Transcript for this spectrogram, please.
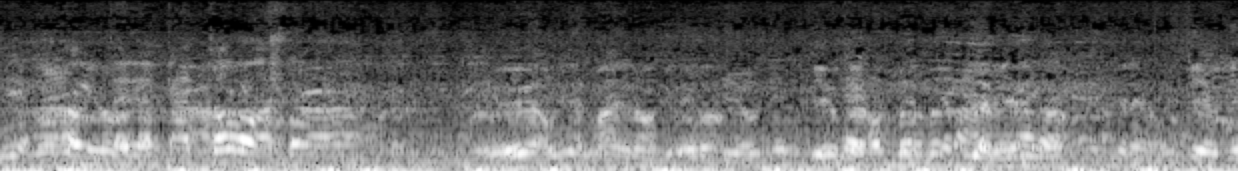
Đi à, đây là cả to à. Ừ, ông đi ăn mai rồi nó. Chiều chứ. Chiều. Hôm bữa mới đi ăn đi. Cái này không chiều chứ.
